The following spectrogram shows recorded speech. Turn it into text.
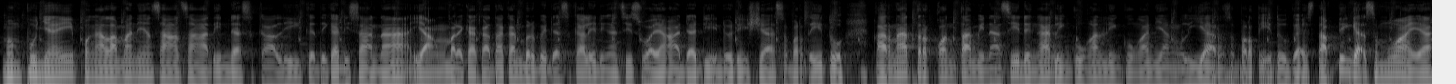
mempunyai pengalaman yang sangat-sangat indah sekali ketika di sana yang mereka katakan berbeda sekali dengan siswa yang ada di Indonesia seperti itu. Karena terkontaminasi dengan lingkungan-lingkungan yang liar seperti itu guys. Tapi nggak semua ya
